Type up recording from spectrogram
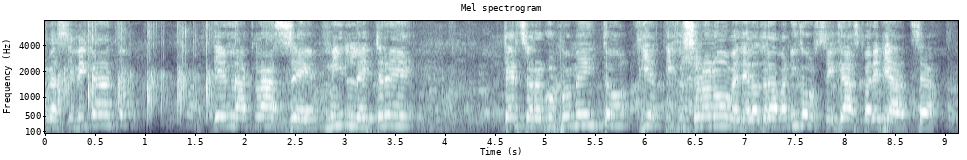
classificato della classe 1003, terzo raggruppamento, Fiat X19 della Trapani Corse, Gaspare Piazza.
